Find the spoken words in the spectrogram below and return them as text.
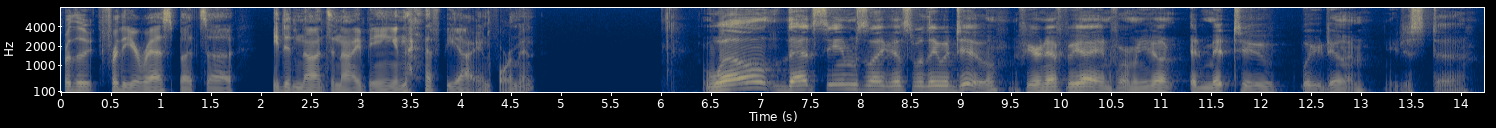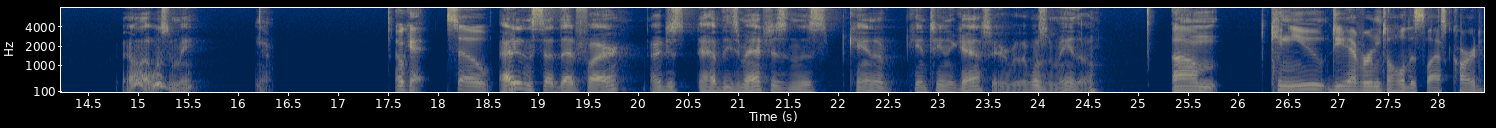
for the for the arrest, but uh, he did not deny being an FBI informant. Well, that seems like that's what they would do. If you're an FBI informant, you don't admit to what you're doing. You just, uh, oh, that wasn't me. Yeah. Okay, so I didn't set that fire. I just have these matches in this can of cantina gas here, but it wasn't me though. um, can you do you have room to hold this last card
